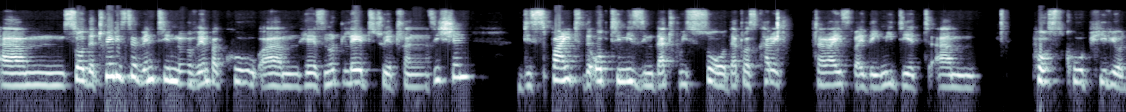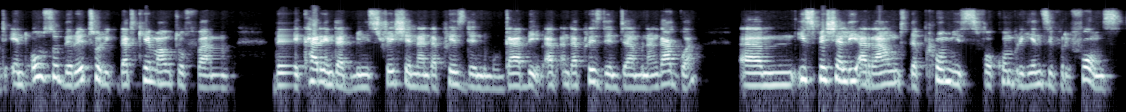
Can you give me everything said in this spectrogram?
Um, so the 2017 November coup um, has not led to a transition, despite the optimism that we saw that was characterized by the immediate um, post-coup period, and also the rhetoric that came out of um, the current administration under President Mugabe, uh, under President uh, Mnangagwa, um, especially around the promise for comprehensive reforms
